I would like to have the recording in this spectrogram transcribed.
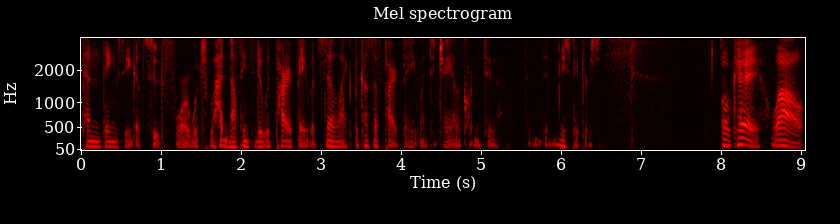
ten things he got sued for, which had nothing to do with Pirate Bay, but still, like because of Pirate Bay, he went to jail according to the, the newspapers. Okay. Wow.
